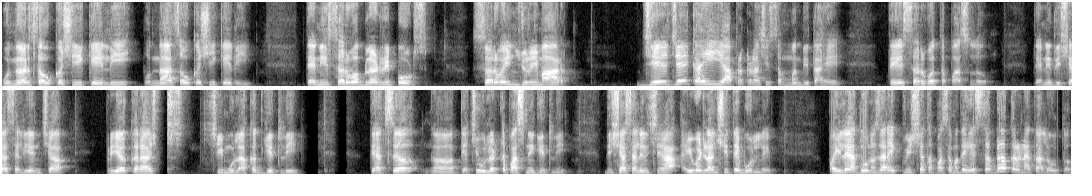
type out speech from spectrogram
पुनर्चौकशी केली पुन्हा चौकशी केली. त्यांनी सर्व ब्लड रिपोर्ट्स सर्व इंजुरी मार्क जे जे काही या प्रकरणाशी संबंधित आहे ते सर्व तपासलं. त्यांनी दिशा सॅलियनच्या प्रियकराची मुलाखत घेतली. त्याचं त्याची उलट तपासणी घेतली. दिशा सॅलियनच्या आईवडिलांशी ते बोलले. पहिल्या दोन हजार एकवीसच्या तपासामध्ये हे सगळं करण्यात आलं होतं.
